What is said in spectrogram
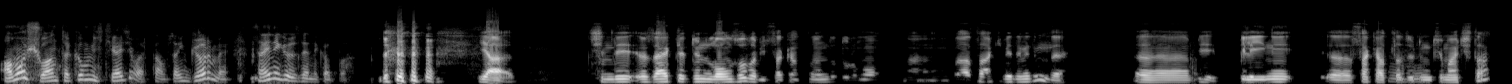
Ama şu an takımın ihtiyacı var. Tamam sen görme. Sen yine gözlerini kapa. Ya şimdi özellikle dün Lonzo da bir sakatlandı durumu daha takip edemedim de bir bileğini e, sakatladı dünkü maçta.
